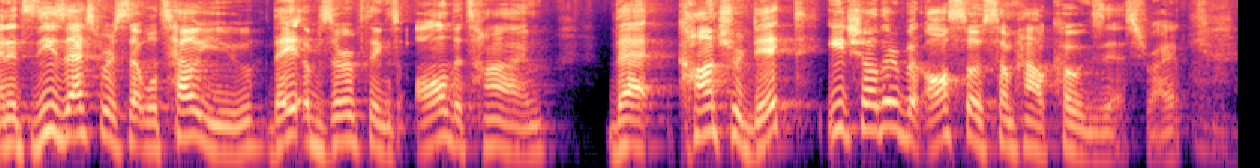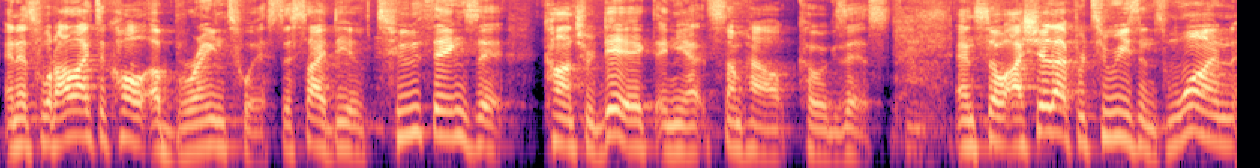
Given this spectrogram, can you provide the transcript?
And it's these experts that will tell you they observe things all the time that contradict each other, but also somehow coexist, right? And it's what I like to call a brain twist this idea of two things that contradict and yet somehow coexist. And so I share that for two reasons. One,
